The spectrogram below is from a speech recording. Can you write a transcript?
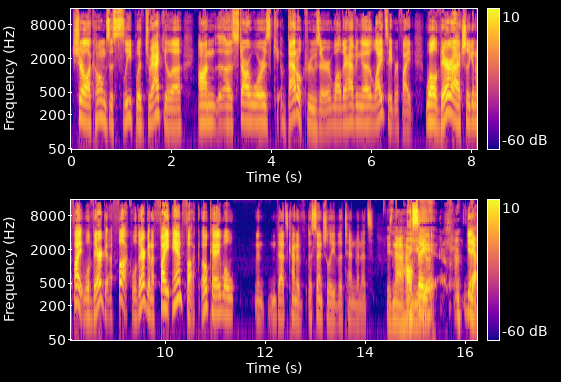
Sherlock Holmes asleep with Dracula on a Star Wars battle cruiser while they're having a lightsaber fight. Well, they're actually going to fight. Well, they're going to fuck. Well, they're going to fight and fuck. Okay, well, and that's kind of essentially the ten minutes. Isn't that how I'll you do say, it? Yeah. yeah.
